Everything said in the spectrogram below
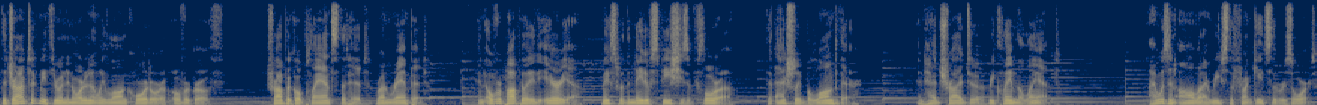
The drive took me through an inordinately long corridor of overgrowth, tropical plants that had run rampant, an overpopulated area mixed with the native species of flora that actually belonged there and had tried to reclaim the land. I was in awe when I reached the front gates of the resort.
